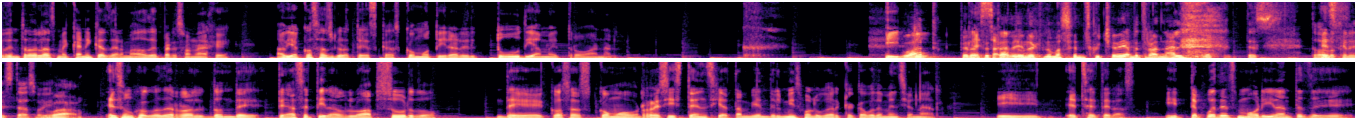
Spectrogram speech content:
dentro de las mecánicas de armado de personaje, había cosas grotescas como tirar el tu diámetro anal. Y ¿What? tú- Espérate, estaba Exacto. leyendo que nomás escuché diámetro anal. Es todo Es- lo que necesitas hoy. wow. es un juego de rol donde te hace tirar lo absurdo de cosas como resistencia también del mismo lugar que acabo de mencionar y etcétera. Y te puedes morir antes de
